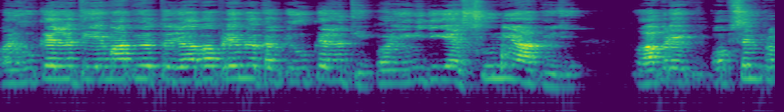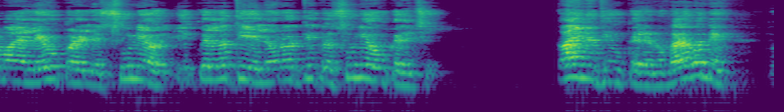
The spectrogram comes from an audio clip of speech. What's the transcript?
પણ ઉકેલ નથી એમ આપ્યું તો જવાબ આપણે એમ લખાય કે ઉકેલ નથી. પણ એની જગ્યાએ શૂન્ય આપ્યું છે. તો આપણે ઓપ્શન પ્રમાણે લેવું પડે એટલે શૂન્ય ઉકેલ નથી એટલે એનો તો શૂન્ય ઉકેલ છે. કાંઈ નથી ઉકેલ એનો બરાબર ને? તો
